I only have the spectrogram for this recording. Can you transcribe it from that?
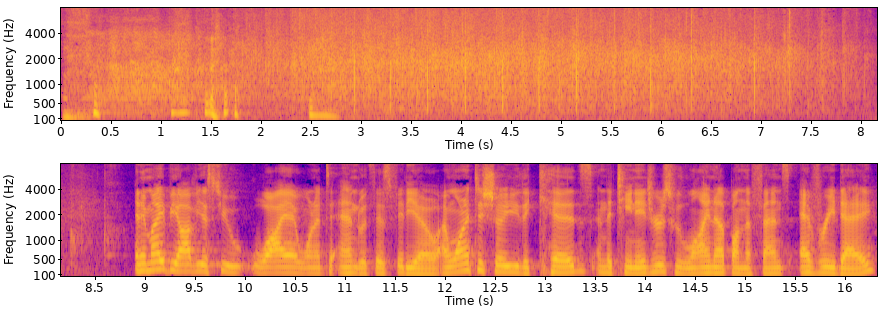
And it might be obvious to you why I wanted to end with this video. I wanted to show you the kids and the teenagers who line up on the fence every day,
